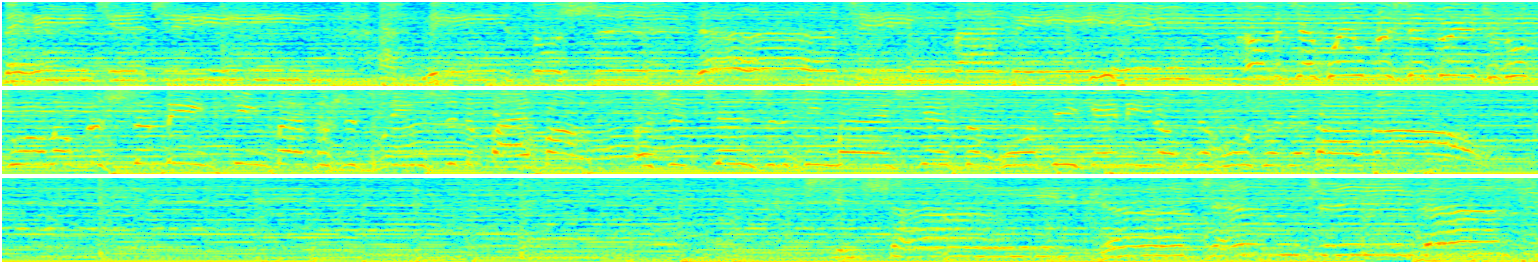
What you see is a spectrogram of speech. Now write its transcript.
被洁净，按你所失的敬拜你。让我们前回我们的神，对主说：主啊，让我们的生命敬拜不是形式的摆放，而是真实的敬拜，献上活祭给你。让我们再呼出来祷告，献上一颗真挚的心。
